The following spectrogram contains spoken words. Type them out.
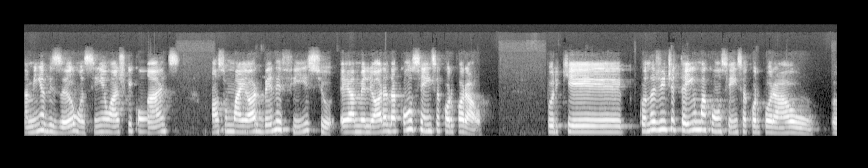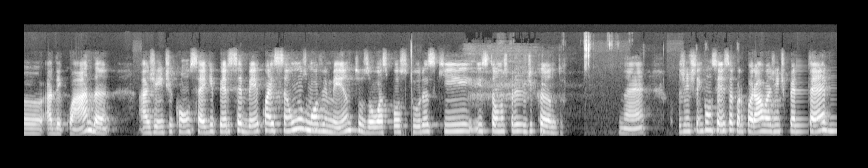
na minha visão, assim, eu acho que com Pilates, nosso maior benefício é a melhora da consciência corporal. Porque quando a gente tem uma consciência corporal uh, adequada, a gente consegue perceber quais são os movimentos ou as posturas que estão nos prejudicando, né? A gente tem consciência corporal, a gente percebe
